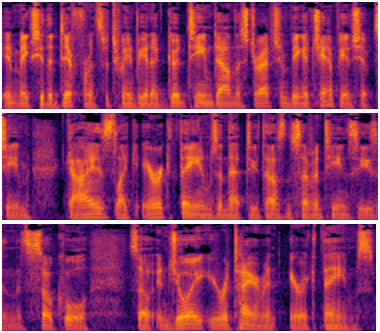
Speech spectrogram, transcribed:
it makes you the difference between being a good team down the stretch and being a championship team. Guys like Eric Thames in that 2017 season. That's so cool. So enjoy your retirement, Eric Thames.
